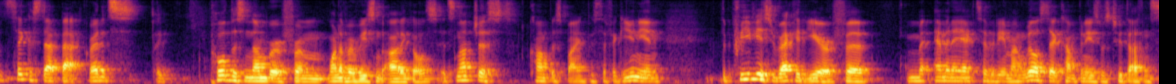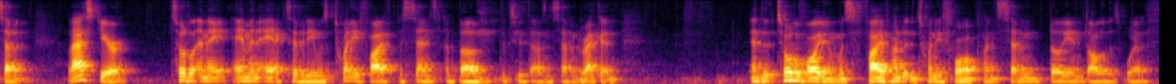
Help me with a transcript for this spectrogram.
let's take a step back, right? It's I pulled this number from one of our recent articles. It's not just Compass buying Pacific Union. The previous record year for M&A activity among real estate companies was 2007. Last year, total M&A activity was 25% above the 2007 record. And the total volume was $524.7 billion worth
